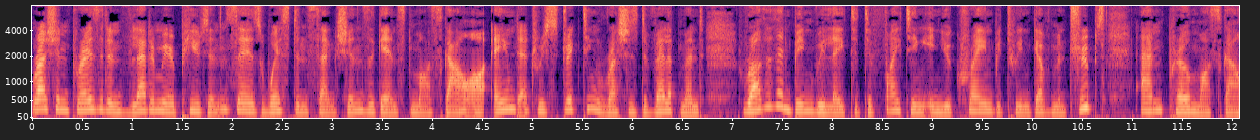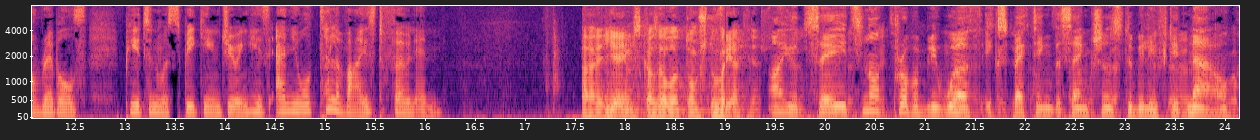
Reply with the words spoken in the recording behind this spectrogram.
Russian President Vladimir Putin says Western sanctions against Moscow are aimed at restricting Russia's development rather than being related to fighting in Ukraine between government troops and pro Moscow rebels. Putin was speaking during his annual televised phone in. I would say it's not probably worth expecting the sanctions to be lifted now,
